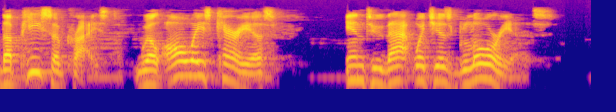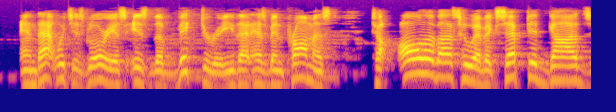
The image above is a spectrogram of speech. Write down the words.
the peace of Christ will always carry us into that which is glorious. And that which is glorious is the victory that has been promised to all of us who have accepted God's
